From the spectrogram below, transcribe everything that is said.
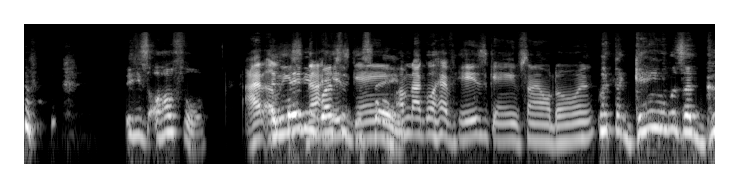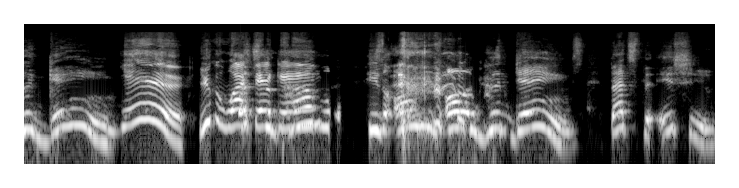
he's awful. I, at and least not his game. I'm not gonna have his game sound on. But the game was a good game. Yeah, you can watch That's that game. Problem. He's always on good games. That's the issue.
